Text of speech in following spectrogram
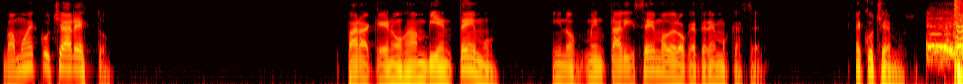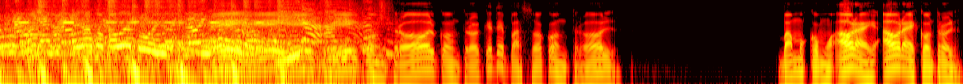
Vamos a escuchar esto para que nos ambientemos y nos mentalicemos de lo que tenemos que hacer. Escuchemos. Ey, ey, control, control, ¿qué te pasó? Control. Vamos como, ahora es, ahora es control.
